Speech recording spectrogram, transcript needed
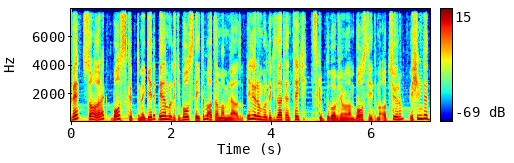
Ve son olarak ball script'ime gelip benim buradaki ball state'imi atamam lazım. Geliyorum buradaki zaten tek scriptable objem olan ball state'imi atıyorum ve şimdi de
